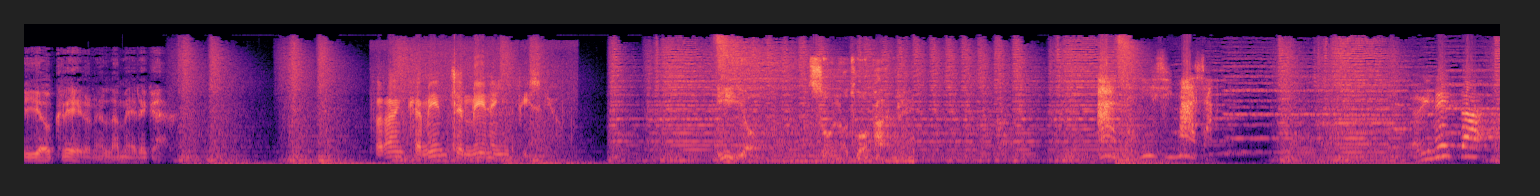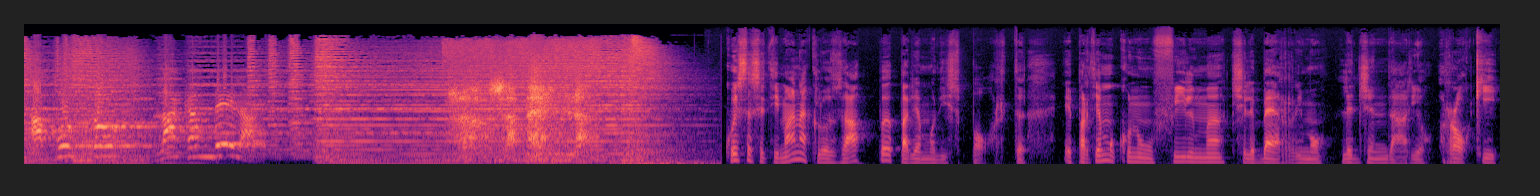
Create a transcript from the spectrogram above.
Io credo nell'America. Francamente me ne infischio. Io sono tuo padre. Anna Nishimasa. Rimetta a posto la candela. Rosa bella. Questa settimana a Close Up parliamo di sport e partiamo con un film celeberrimo, leggendario, Rocky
